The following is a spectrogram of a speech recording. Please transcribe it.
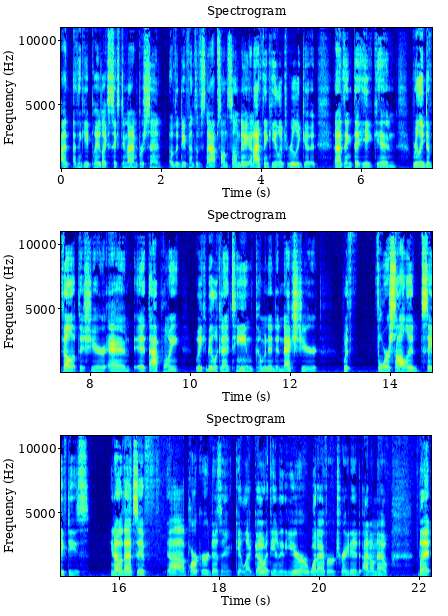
I, I think he played like 69% of the defensive snaps on Sunday. And I think he looked really good. And I think that he can really develop this year. And at that point, we could be looking at a team coming into next year with four solid safeties. You know, that's if uh, Parker doesn't get let go at the end of the year or whatever, traded. I don't know. But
